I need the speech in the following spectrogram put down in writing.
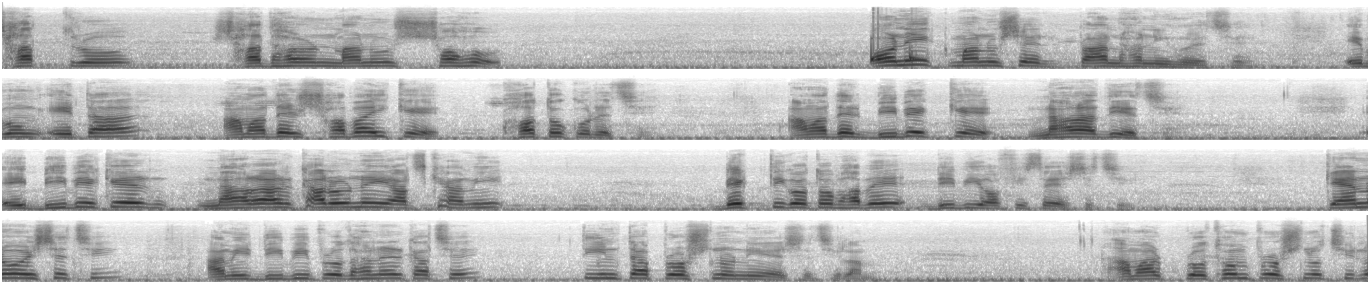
ছাত্র, সাধারণ মানুষ সহ অনেক মানুষের প্রাণহানি হয়েছে এবং এটা আমাদের সবাইকে ক্ষত করেছে, আমাদের বিবেককে নাড়া দিয়েছে। এই বিবেকের নাড়ার কারণেই আজকে আমি ব্যক্তিগতভাবে ডিবি অফিসে এসেছি। কেন এসেছি? আমি ডিবি প্রধানের কাছে তিনটা প্রশ্ন নিয়ে এসেছিলাম। আমার প্রথম প্রশ্ন ছিল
